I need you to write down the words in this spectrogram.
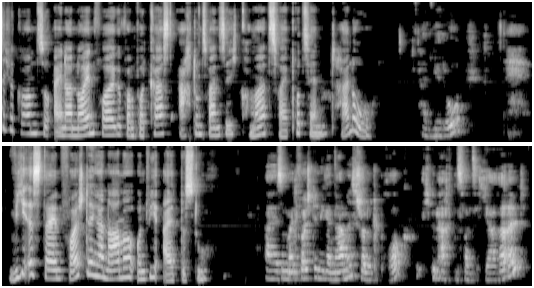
Herzlich willkommen zu einer neuen Folge vom Podcast 28,2 Prozent. Hallo. Hallo. Wie ist dein vollständiger Name und wie alt bist du? Also mein vollständiger Name ist Charlotte Brock. Ich bin 28 Jahre alt.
